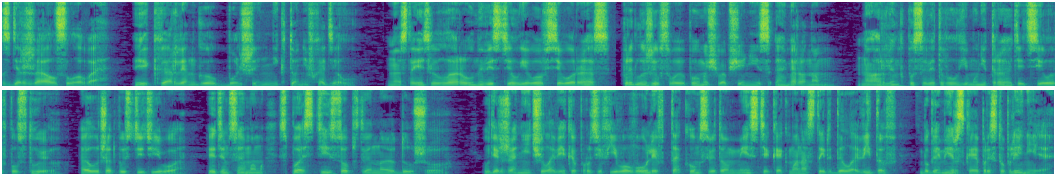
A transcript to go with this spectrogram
сдержал слово и к Карлингу больше никто не входил. Настоятель Лару навестил его всего раз, предложив свою помощь в общении с Амероном. Но Арлинг посоветовал ему не тратить силы впустую, а лучше отпустить его, и тем самым спасти собственную душу. Удержание человека против его воли в таком святом месте, как монастырь Делавитов, богомерзкое преступление,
